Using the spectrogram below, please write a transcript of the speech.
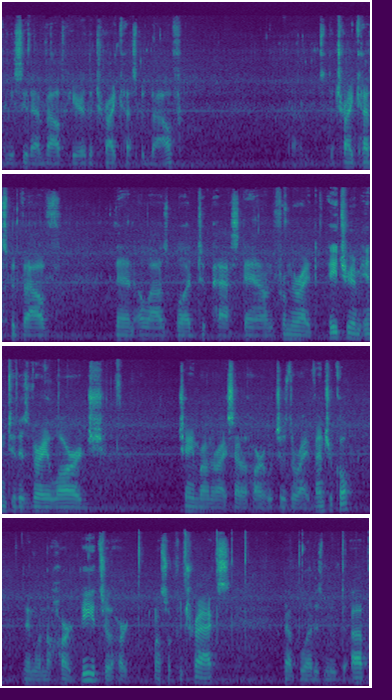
and you see that valve here, the tricuspid valve. Um, so the tricuspid valve then allows blood to pass down from the right atrium into this very large chamber on the right side of the heart, which is the right ventricle. Then when the heart beats or the heart muscle contracts, that blood is moved up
